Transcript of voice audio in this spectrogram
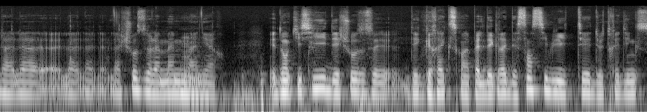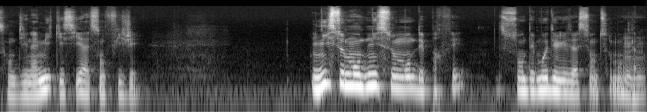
la- la- la- la- la chose de la même Mhm. manière. Et donc ici, des choses, des grecs, ce qu'on appelle des grecs, des sensibilités de trading sont dynamiques. Ici, elles sont figées. Ni ce monde, ni ce monde est parfait. Ce sont des modélisations de ce monde-là. Mhm.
